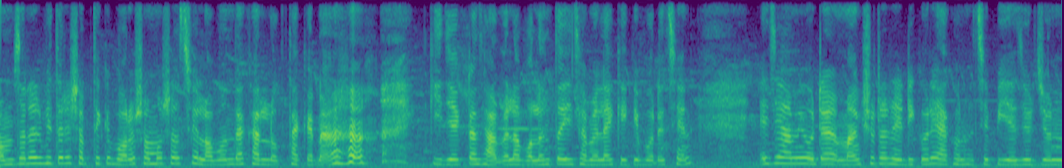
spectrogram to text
রমজানের ভিতরে সব থেকে বড় সমস্যা হচ্ছে, লবণ দেখার লোক থাকে না। কি যে একটা ঝামেলা, বলেন তো এই ঝামেলায় কে কে পড়েছেন? এই যে আমি ওটা মাংসটা রেডি করে এখন হচ্ছে পেঁয়াজের জন্য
